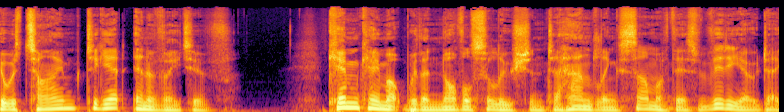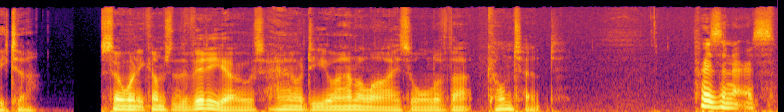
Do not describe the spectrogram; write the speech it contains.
It was time to get innovative. Kim came up with a novel solution to handling some of this video data. So, when it comes to the videos, how do you analyze all of that content? Prisoners.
